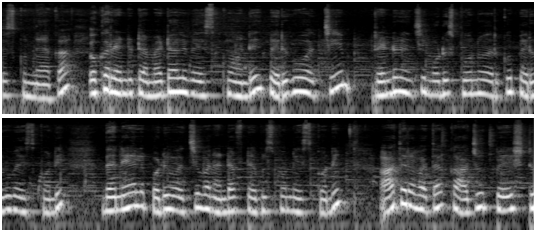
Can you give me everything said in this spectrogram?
చేసుకున్నాక ఒక రెండు టమాటాలు వేసుకోండి. పెరుగు వచ్చి రెండు నుంచి మూడు స్పూన్ వరకు పెరుగు వేసుకోండి. ధనియాల పొడి వచ్చి వన్ అండ్ హాఫ్ టేబుల్ స్పూన్ వేసుకోండి. ఆ తర్వాత కాజు పేస్ట్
